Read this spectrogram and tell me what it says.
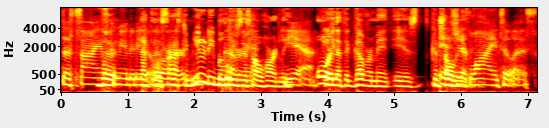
The science the- community. that the or science community believes this government. wholeheartedly Yeah. or that the government is controlling, It's controlling just everything. lying to us.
